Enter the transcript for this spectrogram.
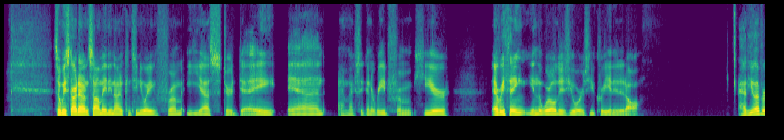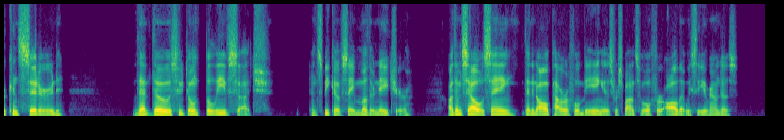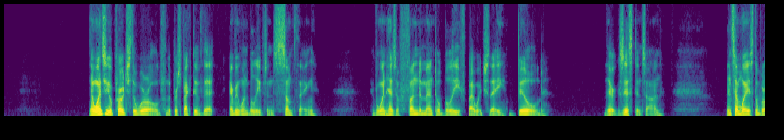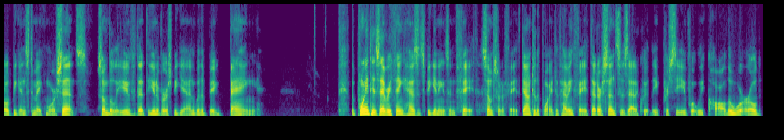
So we start out in Psalm 89, continuing from yesterday. And I'm actually going to read from here. Everything in the world is yours. You created it all. Have you ever considered that those who don't believe such and speak of, say, Mother Nature are themselves saying that an all powerful being is responsible for all that we see around us? Now, once you approach the world from the perspective that everyone believes in something, everyone has a fundamental belief by which they build their existence on, in some ways the world begins to make more sense. Some believe that the universe began with a big bang. The point is, everything has its beginnings in faith, some sort of faith, down to the point of having faith that our senses adequately perceive what we call the world,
